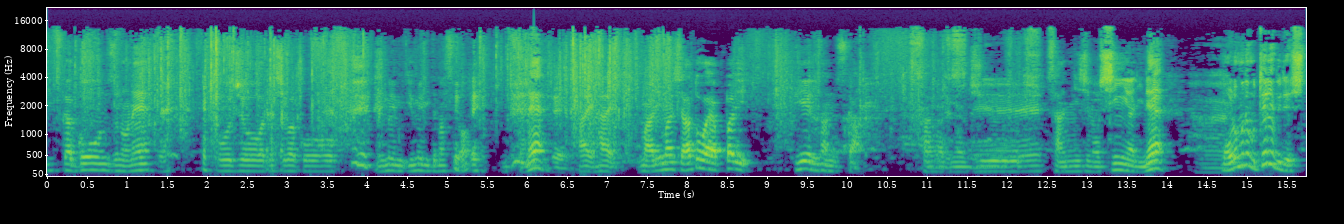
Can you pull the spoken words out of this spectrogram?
いつかゴーンズのね、登場、私はこう、夢、夢見てますよ。ね。えはいはい。まあありました。あとはやっぱり、ピエールさんですか。3月の13日の深夜にね。俺もでもテレビでし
